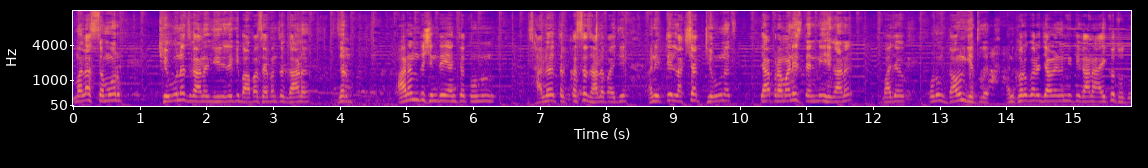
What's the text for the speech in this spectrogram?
मला समोर ठेवूनच गाणं लिहिलेलं की बाबासाहेबांचं गाणं जर आनंद शिंदे यांच्या तोंडून झालं तर कसं झालं पाहिजे? आणि ते लक्षात ठेवूनच त्याप्रमाणेच त्यांनी हे गाणं माझ्याकडून गाऊन घेतलं. आणि खरोखर ज्यावेळेला मी ते गाणं ऐकत होतो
